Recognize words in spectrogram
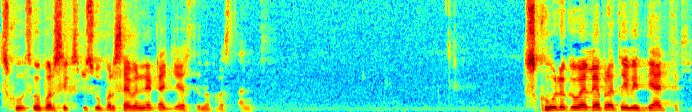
స్కూ సూపర్ సిక్స్ టు సూపర్ సెవెన్లే టచ్ చేస్తున్న ప్రస్తుతానికి. స్కూలుకు వెళ్ళే ప్రతి విద్యార్థికి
